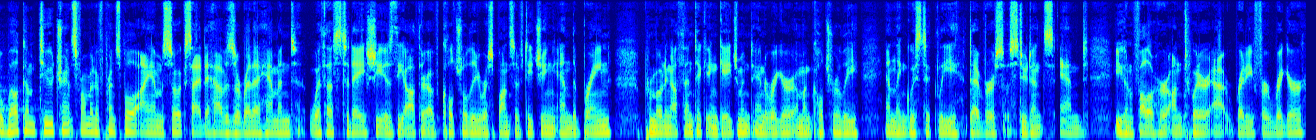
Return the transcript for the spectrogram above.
Welcome to Transformative Principal. I am so excited to have Zaretta Hammond with us today. She is the author of Culturally Responsive Teaching and the Brain, promoting authentic engagement and rigor among culturally and linguistically diverse students. And you can follow her on Twitter at Ready for Rigor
